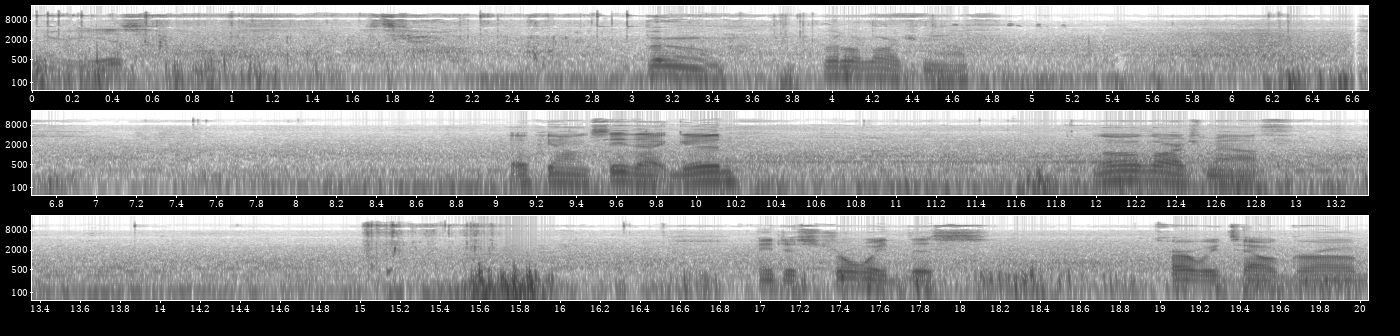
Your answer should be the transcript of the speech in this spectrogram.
There he is. Let's go. Boom. Little largemouth. Hope y'all can see that good. Little largemouth. He destroyed this curly tail grub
